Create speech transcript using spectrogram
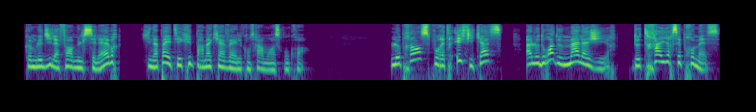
comme le dit la formule célèbre, qui n'a pas été écrite par Machiavel, contrairement à ce qu'on croit. Le prince, pour être efficace, a le droit de mal agir, de trahir ses promesses,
